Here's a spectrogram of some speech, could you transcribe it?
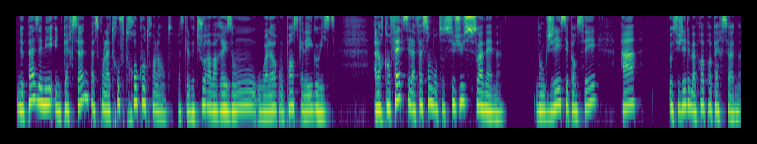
ne pas aimer une personne parce qu'on la trouve trop contrôlante, parce qu'elle veut toujours avoir raison ou alors on pense qu'elle est égoïste. Alors qu'en fait, c'est la façon dont on se juge soi-même. Donc j'ai ces pensées à au sujet de ma propre personne.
